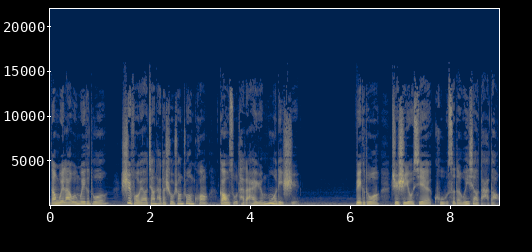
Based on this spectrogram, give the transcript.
当维拉问维克多是否要将他的受伤状况告诉他的爱人茉莉时，维克多只是有些苦涩的微笑答道：“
